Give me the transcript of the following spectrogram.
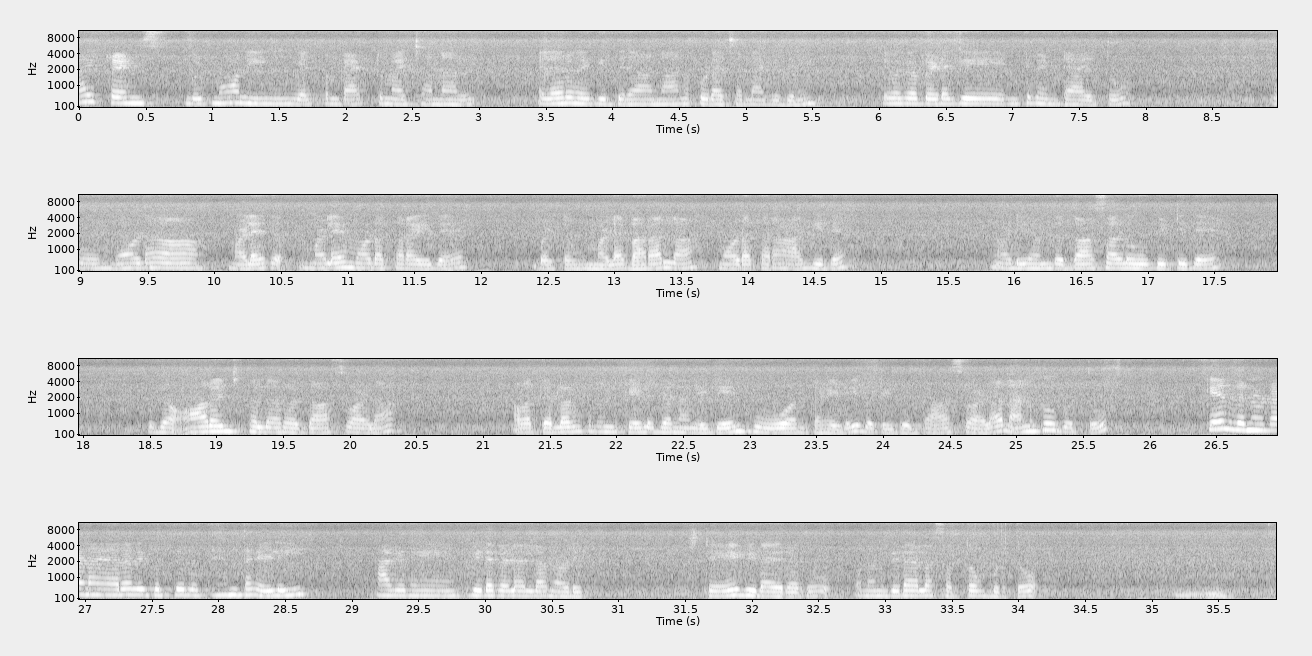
Hi friends good morning welcome back to my channel ಎಲ್ಲರೂ ಹೇಗಿದ್ದೀರಾ? ನಾನು ಕೂಡ ಚೆನ್ನಾಗಿದ್ದೀನಿ. ಇವಾಗ ಬೆಳಗ್ಗೆ ಎಂಟು ಗಂಟೆ ಆಯಿತು. ಓ, ಮೋಡ, ಮಳೆ ಮಳೆ ಮೋಡ ಥರ ಇದೆ. ಬಟ್ ಮಳೆ ಬರಲ್ಲ, ಮೋಡ ಥರ ಆಗಿದೆ. ನೋಡಿ, ಒಂದು ದಾಸಾಳು ಹೂ ಬಿಟ್ಟಿದೆ. ಇದು ಆರೆಂಜ್ ಕಲರ್ ದಾಸವಾಳ. ಅವತ್ತೆಲ್ಲರ ಹತ್ರ ಕೇಳಿದ್ದೆ ನಾನು, ಇದೇನು ಹೂವು? ಅಂತ ಹೇಳಿ. ಬಟ್ ಇದು ದಾಸವಾಳ, ನನಗೂ ಗೊತ್ತು. ಕೇಳಿದೆ, ನೋಡೋಣ ಯಾರ್ಯಾರಿಗೆ ಗೊತ್ತಿರುತ್ತೆ? ಅಂತ ಹೇಳಿ. ಹಾಗೆಯೇ ಗಿಡಗಳೆಲ್ಲ ನೋಡಿ. ಅಷ್ಟೇ ಗಿಡ ಇರೋದು. ಒಂದೊಂದು ಗಿಡ ಎಲ್ಲ ಸತ್ತೋಗ್ಬಿಡ್ತು.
